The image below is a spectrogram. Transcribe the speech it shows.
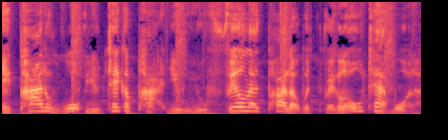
a pot of water you take a pot you you fill that pot up with regular old tap water.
